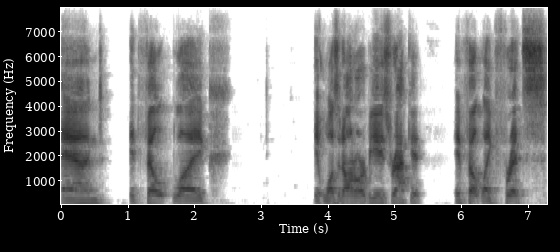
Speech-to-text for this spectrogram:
and it felt like it wasn't on RBA's racket. It felt like Fritz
